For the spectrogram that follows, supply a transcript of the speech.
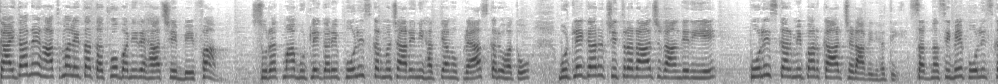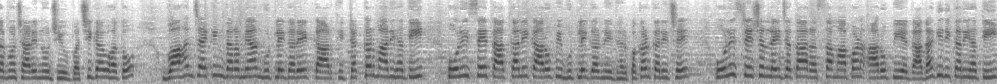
કાયદાને હાથમાં લેતા તત્વો બની રહ્યા છે બેફામ. સુરતમાં બુટલેગરે પોલીસ કર્મચારીની હત્યાનો પ્રયાસ કર્યો હતો. બુટલેગર ચિત્રરાજ રાંદેરીએ પોલીસ કર્મી પર કાર ચડાવી હતી. સદનસીબે પોલીસ કર્મચારીનો જીવ બચી ગયો હતો. વાહન ચેકિંગ દરમિયાન બુટલેગરે કારથી ટક્કર મારી હતી. પોલીસે તાત્કાલિક આરોપી બુટલેગરની ધરપકડ કરી છે. પોલીસ સ્ટેશન લઈ જતા રસ્તામાં પણ આરોપીએ દાદાગીરી કરી હતી.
